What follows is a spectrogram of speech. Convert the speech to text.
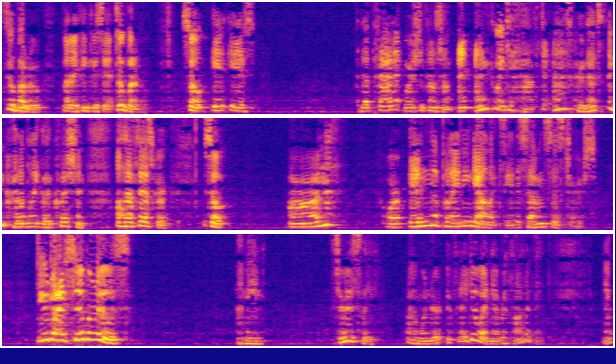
Subaru, but I think you say Subaru. So it is the planet where she comes from. And I'm going to have to ask her. That's an incredibly good question. I'll have to ask her. So, on or in the Pleiadian galaxy, the Seven Sisters, do you drive Subarus? I mean, seriously, I wonder if they do. I never thought of it. Yep,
